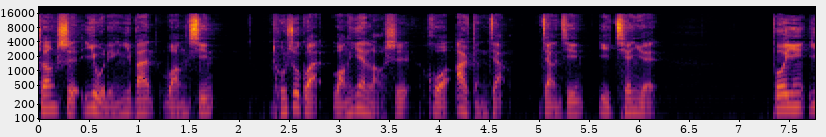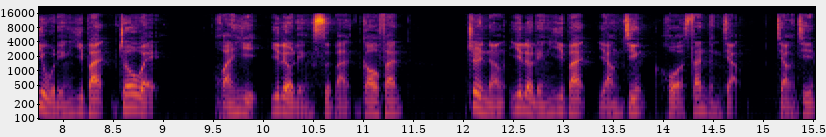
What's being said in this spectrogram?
装饰一五零一班王鑫，图书馆王艳老师获二等奖，奖金一千元。播音一五零一班周伟，环艺一六零四班高帆，智能一六零一班杨晶获三等奖，奖金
